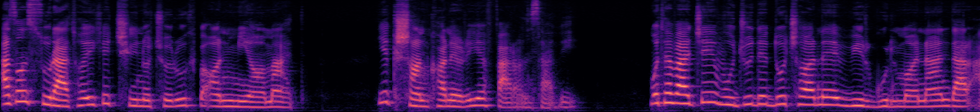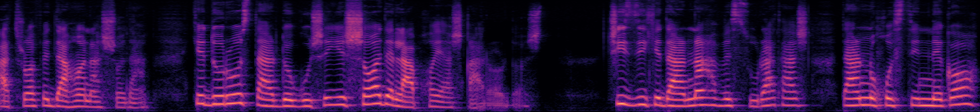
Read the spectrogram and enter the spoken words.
از آن صورتهایی که چین و چروک به آن میآمد. یک شانکانری فرانسوی. متوجه وجود دو چانه ویرگول مانند در اطراف دهانش شدم که درست در دو گوشه شاد لبهایش قرار داشت. چیزی که در نحو صورتش در نخستین نگاه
